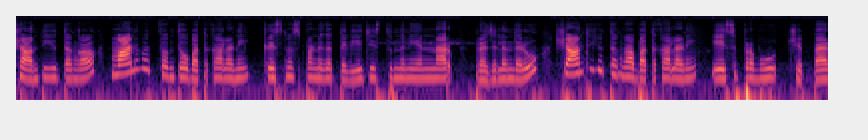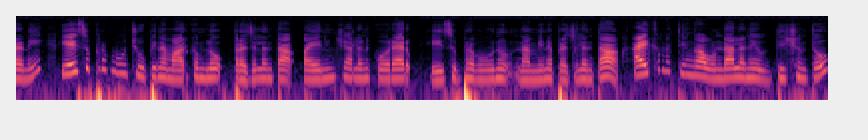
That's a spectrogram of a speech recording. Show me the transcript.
శాంతియుతంగా మానవత్వంతో బతకాలని క్రిస్మస్ పండుగ తెలియజేస్తుందని అన్నారు. ప్రజలందరూ శాంతియుతంగా బతకాలని యేసుప్రభు చెప్పారని యేసుప్రభువు చూపిన మార్గంలో ప్రజలంతా పయనించాలని కోరారు. యేసుప్రభువును నమ్మిన ప్రజలంతా ఐకమత్యంగా ఉండాలనే ఉద్దేశంతో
